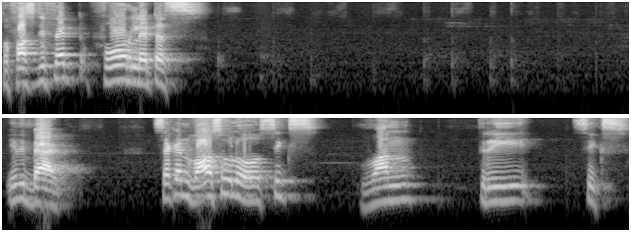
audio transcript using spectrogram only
So first defect four letters ఇది బ్యాడ్ సెకండ్ వాసులో six one three six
